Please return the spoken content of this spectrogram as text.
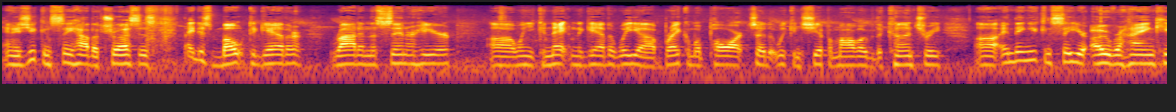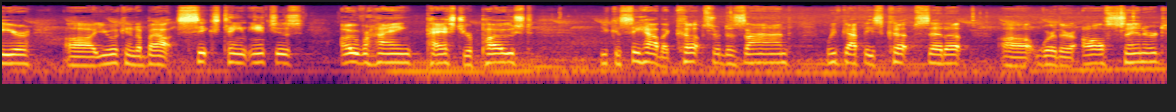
and as you can see how the trusses, they just bolt together right in the center here. Uh, when you connect them together, we uh, break them apart so that we can ship them all over the country. Uh, and then you can see your overhang here. Uh, you're looking at about 16 inches overhang past your post. You can see how the cups are designed. We've got these cups set up uh, where they're all centered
